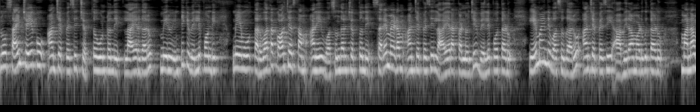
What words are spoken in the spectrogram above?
నువ్వు సైన్ చేయకు అని చెప్పేసి చెప్తూ ఉంటుంది. లాయర్ గారు మీరు ఇంటికి వెళ్ళిపోండి. మేము తరువాత కాల్ చేస్తాం అని వసుంధర చెప్తుంది. సరే మేడం అని చెప్పేసి లాయర్ అక్కడి నుంచి వెళ్ళిపోతాడు. ఏమైంది వసు గారు అని చెప్పేసి అభిరామ్ అడుగుతాడు. మనం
